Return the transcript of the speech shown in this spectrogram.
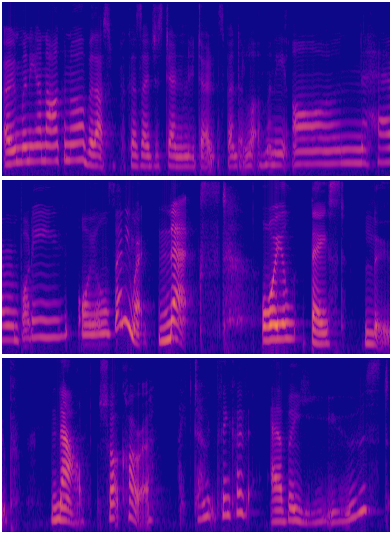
own money on argan oil, but that's because I just generally don't spend a lot of money on hair and body oils anyway. Next, oil-based lube. Now, shock horror, I don't think I've ever used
